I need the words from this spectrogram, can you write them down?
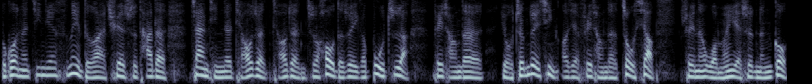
不过呢，今天斯内德啊，确实他的暂停的调整、调整之后的这一个布置啊，非常的有针对性，而且非常的奏效。所以呢，我们也是能够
